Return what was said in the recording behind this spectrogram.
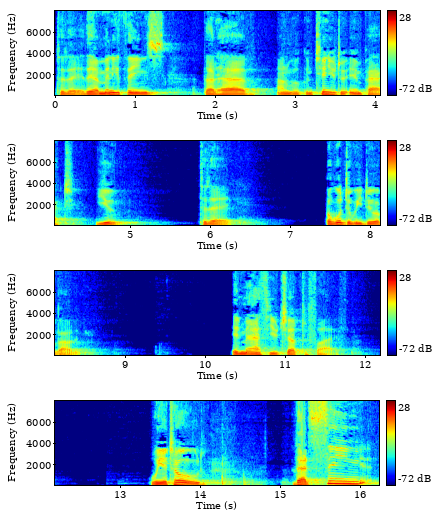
today. There are many things that have and will continue to impact you today. But what do we do about it? In Matthew chapter 5, we are told that seeing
